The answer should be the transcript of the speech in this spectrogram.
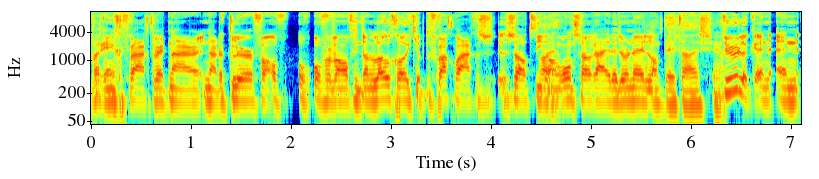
waarin gevraagd werd naar, naar de kleur van. Of, of, of er wel of niet een logootje op de vrachtwagens zat die Oh, dan rond zou rijden door Nederland. details, ja. Tuurlijk. En, en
